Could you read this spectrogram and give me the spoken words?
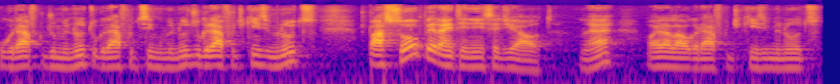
o gráfico de um minuto, o gráfico de 5 minutos, o gráfico de 15 minutos, passou a operar em tendência de alta, né? Olha lá o gráfico de 15 minutos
